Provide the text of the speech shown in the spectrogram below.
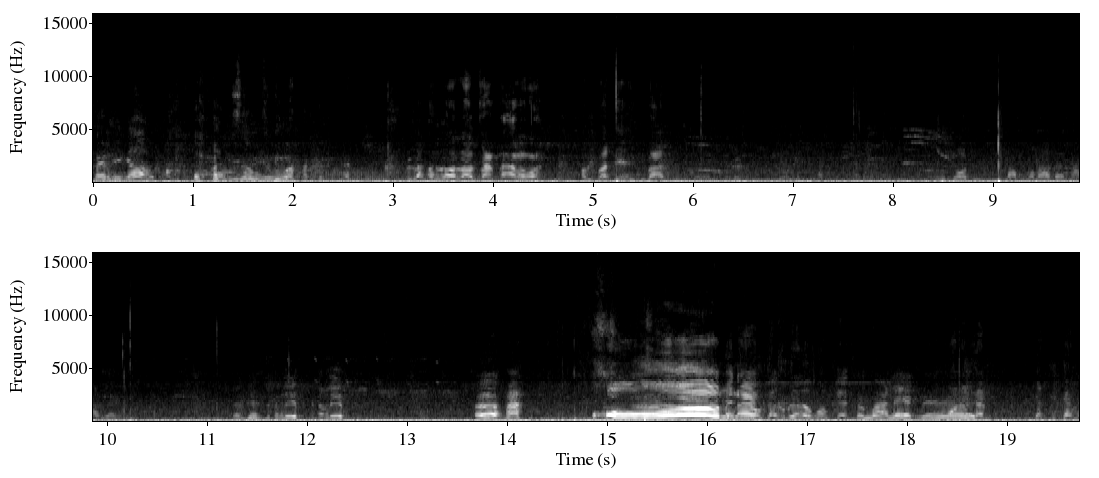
เป็นอีกแล้ว ของเสื่อมขึ้นมาเวลาเราจากหน้ามาวะเอาพี่บัตรดิพี่บัตรโดนต่ำก็มาได้ขาเลยใจเย็นไม่ต้องรีบไม่ต้องรีบ เออ มา โอ้โห ไม่น่าเราจะรู้ได้หรอว่าแกจังหวะแรกเลโคตรยกันแกกินกันใน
